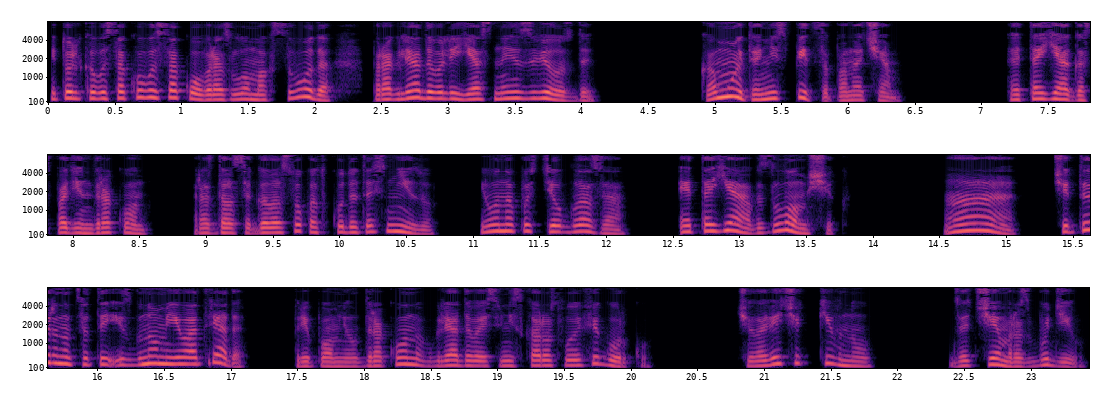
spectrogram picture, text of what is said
и только высоко-высоко в разломах свода проглядывали ясные звезды. «Кому это не спится по ночам?» «Это я, господин дракон», — раздался голосок откуда-то снизу, и он опустил глаза. «Это я, взломщик». «А, четырнадцатый из гномьего отряда», — припомнил дракон, вглядываясь в низкорослую фигурку. Человечек кивнул. «Зачем разбудил?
